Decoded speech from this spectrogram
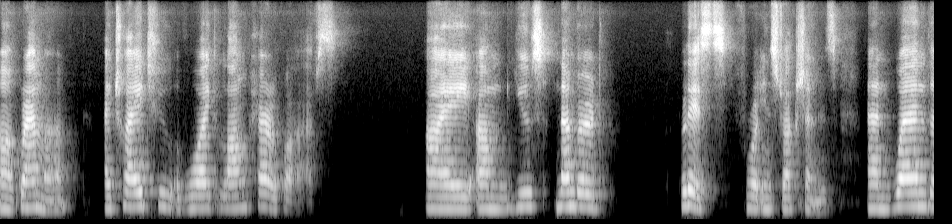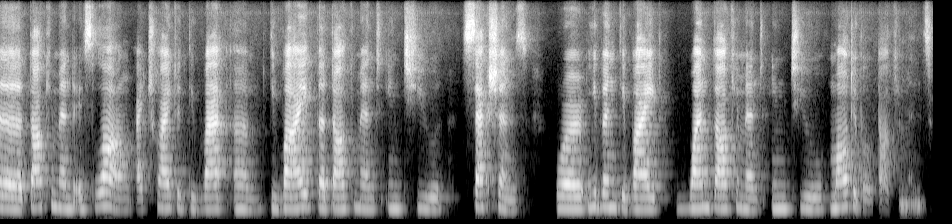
uh, grammar. I try to avoid long paragraphs. I um, use numbered lists for instructions. And when the document is long, I try to divide, um, divide the document into sections or even divide one document into multiple documents.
